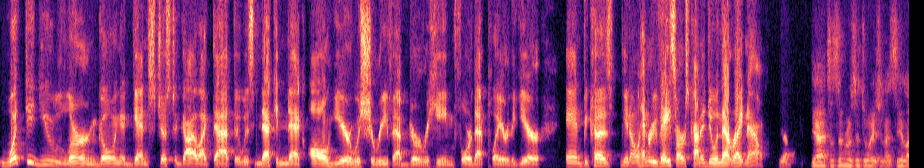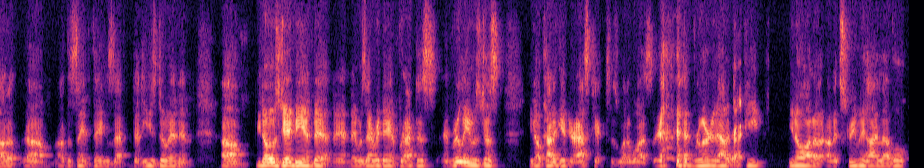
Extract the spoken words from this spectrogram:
What did you learn going against just a guy like that that was neck and neck all year with Shareef Abdur-Rahim for that player of the year? And because, you know, Henry Veesaar is kind of doing that right now. Yeah. Yeah, it's a similar situation. I see a lot of, uh, of the same things that that he's doing, and um, you know, it was JB and Ben, and it was every day in practice, and really, it was just, you know, kind of getting your ass kicked is what it was, and learning how to right. compete, you know, on a, on an extremely high level.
